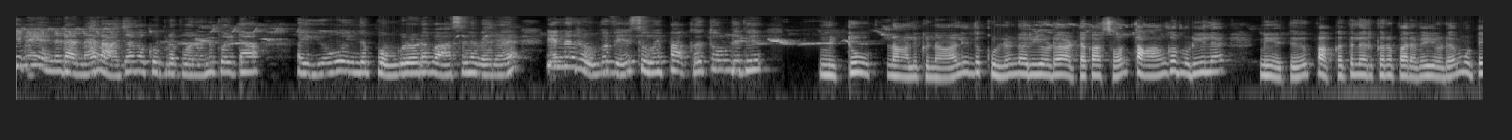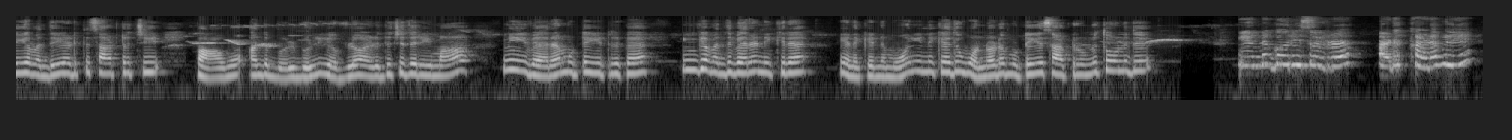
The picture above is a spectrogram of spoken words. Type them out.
இவன் என்னடான்னா ராஜாவை கூப்பிட போறேன்னு போயிட்டா. ஐயோ இந்த பொங்கலோட வாசனை வேற. என்ன ரொம்பவே சுவைப்பாக்க தூண்டுது. மிட்டு நாளுக்கு நாள் இந்த குள்ளநரியோட அட்டகாசம் தாங்க முடியல. நேத்து பக்கத்துல இருக்கிற பறவையோட முட்டைய வந்து எடுத்து சாப்பிட்டுருச்சு. பாவம் அந்த புல்புல் எவ்வளோ அழுதுச்சு தெரியுமா? நீ வேற முட்டையிட்டு இருக்க. இங்க வந்து வேற நிக்கிற. எனக்கு என்னமோ இன்னைக்கு அது உன்னோட முட்டைய சாப்பிட்டுருன்னு தோணுது. என்ன கோரி சொல்ற? அட கடவுளே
